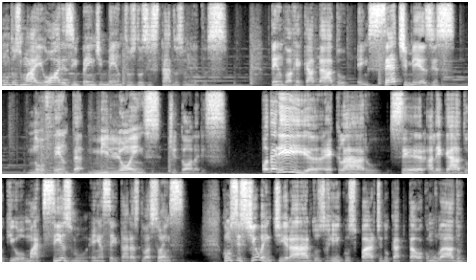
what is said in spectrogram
um dos maiores empreendimentos dos Estados Unidos, tendo arrecadado em sete meses 90 milhões de dólares. Poderia, é claro, ser alegado que o marxismo em aceitar as doações consistiu em tirar dos ricos parte do capital acumulado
